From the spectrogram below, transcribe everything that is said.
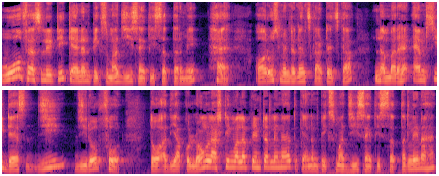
वो फैसिलिटी कैनन पिक्समा जी सैंतीस सत्तर में है। और उस मेंटेनेंस कार्टेज का नंबर है M C dash G zero four तो यदि आपको लॉन्ग लास्टिंग वाला प्रिंटर लेना है तो कैनन पिक्समा जी सैंतीस सत्तर लेना है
